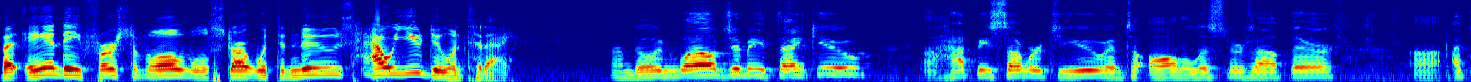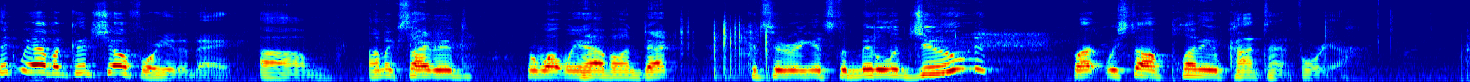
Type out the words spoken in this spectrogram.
But Andy, first of all, we'll start with the news. How are you doing today? I'm doing well, Jimmy. Thank you. A happy summer to you and to all the listeners out there. Uh, I think we have a good show for you today. Um, I'm excited for what we have on deck, considering it's the middle of June, but we still have plenty of content for you.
